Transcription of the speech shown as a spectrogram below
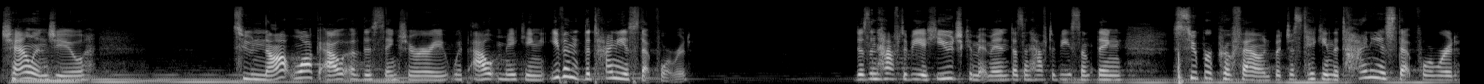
challenge you to not walk out of this sanctuary without making even the tiniest step forward. It doesn't have to be a huge commitment, it doesn't have to be something super profound, but just taking the tiniest step forward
